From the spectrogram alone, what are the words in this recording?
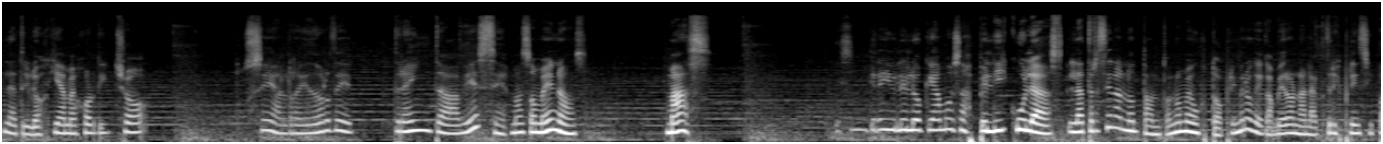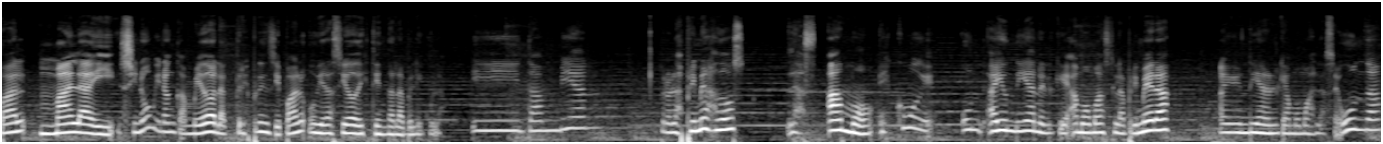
la trilogía, mejor dicho, no sé, alrededor de 30 veces, más o menos. Más. Es increíble lo que amo esas películas. La tercera no tanto, no me gustó. Primero que cambiaron a la actriz principal, mala y si no hubieran cambiado a la actriz principal hubiera sido distinta la película. Y también, pero las primeras dos las amo. Es como que hay un día en el que amo más la primera, hay un día en el que amo más la segunda.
